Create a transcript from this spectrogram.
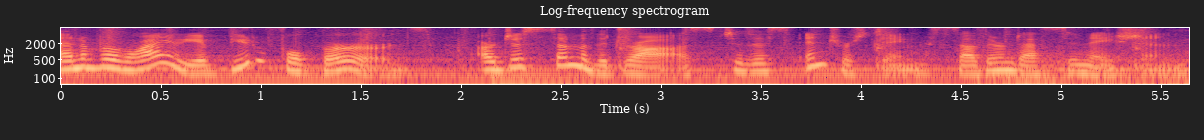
and a variety of beautiful birds are just some of the draws to this interesting southern destination.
